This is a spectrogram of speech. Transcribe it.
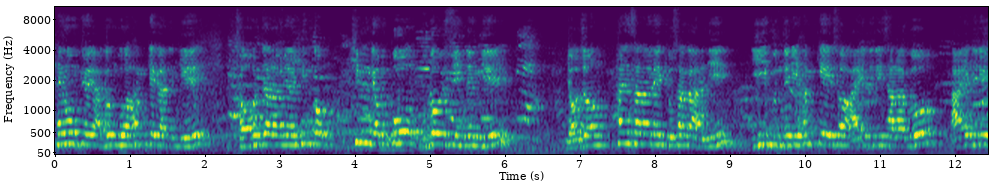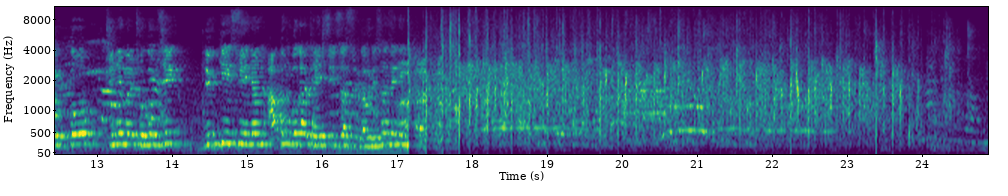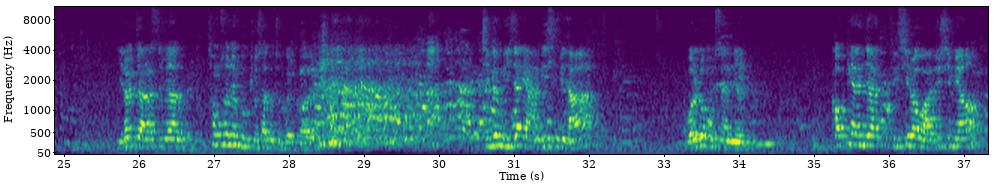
행원교회 아동부와 함께 가는 길, 저 혼자라면 힘겹, 힘겹고 무거울 수 있는 길, 여정 한 사람의 교사가 아닌 이 분들이 함께해서 아이들이 자라고 아이들이 웃고 주님을 조금씩 느낄 수 있는 아동부가 될 수 있었습니다. 우리 선생님. 이럴 줄 알았으면 청소년부 교사도 적을 걸. 지금 이 자리에 안 계십니다. 원로 목사님, 커피 한 잔 드시러 와주시며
